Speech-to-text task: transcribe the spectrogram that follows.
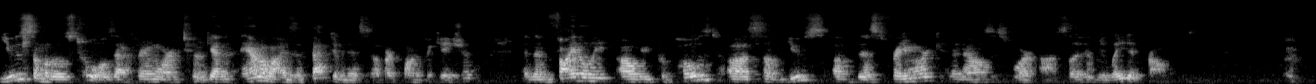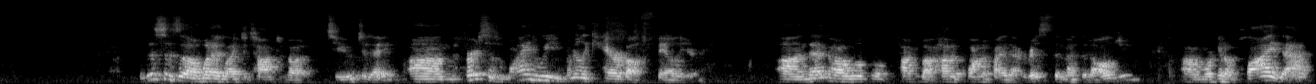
use some of those tools, that framework, to again analyze the effectiveness of our quantification. And then finally, uh, we proposed uh, some use of this framework and analysis for uh, slightly related problems. So this is uh, what I'd like to talk about to you today. Um, the first is why do we really care about failure? Uh, and then uh, we'll, we'll, talk about how to quantify that risk, the methodology. Um, we're going to apply that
